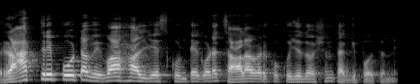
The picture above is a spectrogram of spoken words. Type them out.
రాత్రిపూట వివాహాలు చేసుకుంటే కూడా చాలా వరకు కుజదోషం తగ్గిపోతుంది.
